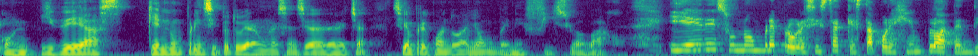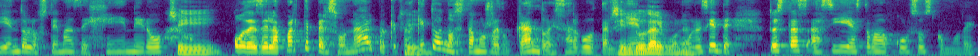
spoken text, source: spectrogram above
con ideas que en un principio tuvieran una esencia de derecha, siempre y cuando haya un beneficio abajo. Y eres un hombre progresista que está, por ejemplo, atendiendo los temas de género. Sí. O desde la parte personal, porque aquí todos nos estamos reeducando, es algo también Sin duda alguna. muy reciente. Tú estás así, has tomado cursos como de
